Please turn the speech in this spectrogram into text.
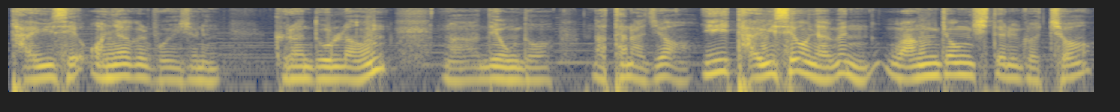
다윗의 언약을 보여주는 그런 놀라운 어, 내용도 나타나죠. 이 다윗의 언약은 왕정 시대를 거쳐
